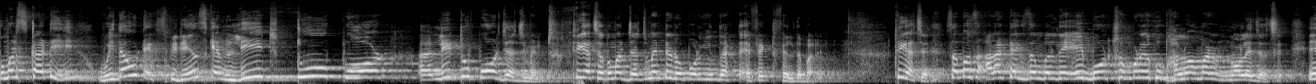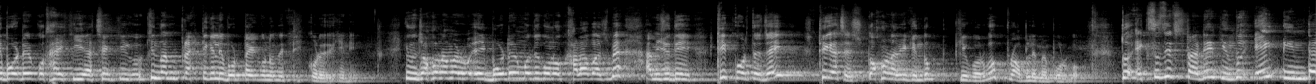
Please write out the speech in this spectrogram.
তোমার study without experience can lead to poor lead to poor judgement ঠিক আছে? তোমার জাজমেন্টের ওপর কিন্তু একটা এফেক্ট ফেলতে পারে। ঠিক আছে? সাপোজ আর একটা এক্সাম্পল দিই এই বোর্ড সম্পর্কে খুব ভালো আমার নলেজ আছে। এই বোর্ডের কোথায় কী আছে, কী কিন্তু আমি প্র্যাকটিক্যালি বোর্ডটাকে কোনোদিন ঠিক করে দেখিনি। কিন্তু যখন আমার এই বোর্ডের মধ্যে কোনো খারাপ আসবে, আমি যদি ঠিক করতে যাই, ঠিক আছে? তখন আমি কিন্তু কী করব? প্রবলেমে পড়ব। তো এক্সেসিভ স্টাডির কিন্তু এই তিনটা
